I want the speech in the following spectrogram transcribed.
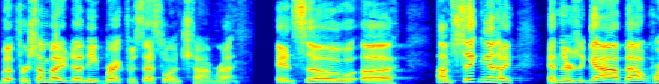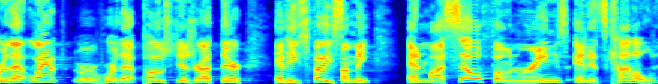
But for somebody who doesn't eat breakfast, that's lunchtime, right? And so uh, I'm sitting in a, and there's a guy about where that lamp or where that post is right there, and he's facing me, and my cell phone rings, and it's kind of,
